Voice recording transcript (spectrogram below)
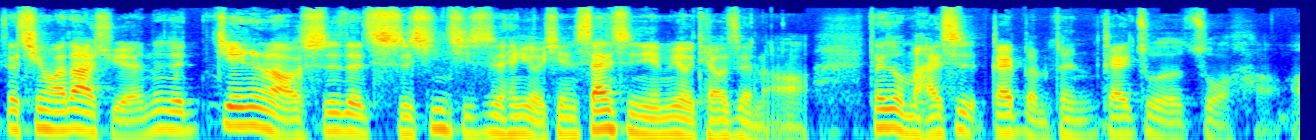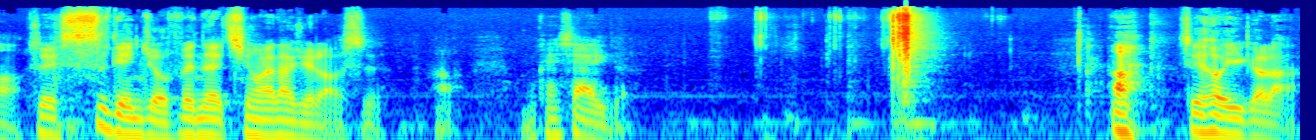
在清华大学那个兼任老师的时薪其实很有限，三十年没有调整了啊。但是我们还是该本分该做的做好啊，所以四点九分的清华大学老师，好，我们看下一个，啊，最后一个了，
